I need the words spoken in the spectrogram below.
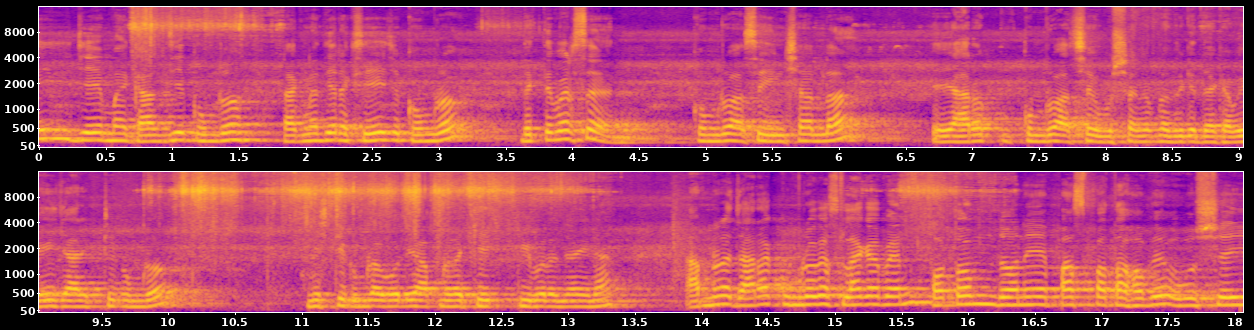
এই যে গাছ দিয়ে কুমড়ো ডাকনা দিয়ে রাখছি, এই যে কুমড়ো, দেখতে পারছেন? কুমড়ো আছে ইনশাল্লাহ এই আরও কুমড়ো আছে, অবশ্যই আমি আপনাদেরকে দেখাবো। এই যে আরেকটি কুমড়ো, মিষ্টি কুমড়া বলি, আপনারা কে, কী বলে জানি না। আপনারা যারা কুমড়ো গাছ লাগাবেন, প্রথম জনে পাঁচ পাতা হবে, অবশ্যই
